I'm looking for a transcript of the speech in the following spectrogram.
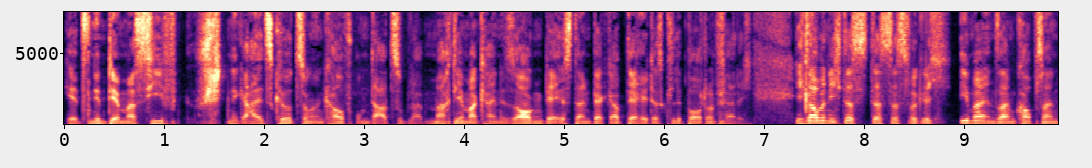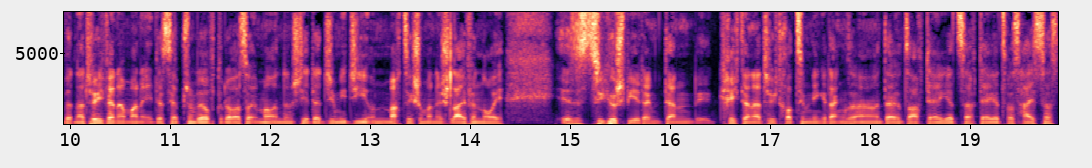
jetzt nimmt der massiv eine Gehaltskürzung in Kauf, um da zu bleiben. Mach dir mal keine Sorgen, der ist dein Backup, der hält das Clipboard und fertig. Ich glaube nicht, dass, dass das wirklich immer in seinem Kopf sein wird. Natürlich, wenn er mal eine Interception wirft oder was auch immer und dann steht da Jimmy G und macht sich schon mal eine Schleife neu, ist es Psychospiel. Dann, dann kriegt er natürlich trotzdem den Gedanken, so, ah, da darf der jetzt, darf der jetzt, was heißt das?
